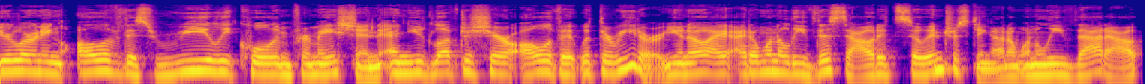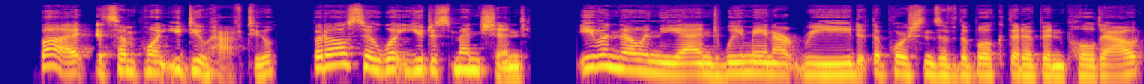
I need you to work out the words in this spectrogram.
you're learning all of this really cool information and you'd love to share all of it with the reader you know I, I don't want to leave this out it's so interesting i don't want to leave that out but at some point you do have to but also what you just mentioned even though in the end we may not read the portions of the book that have been pulled out,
